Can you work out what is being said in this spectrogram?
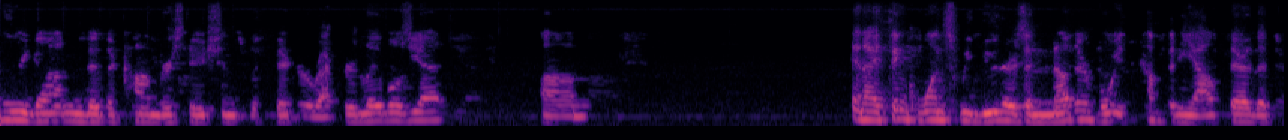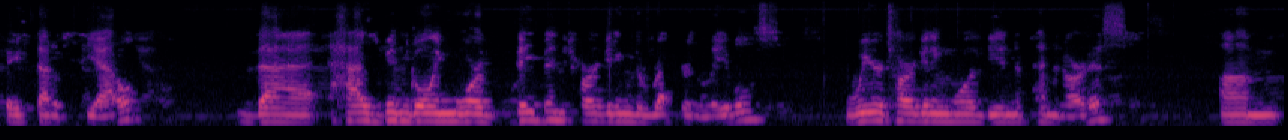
really gotten to the conversations with bigger record labels yet. Um, and I think once we do, there's another voice company out there that's based out of Seattle that has been going more, they've been targeting the record labels. We're targeting more of the independent artists. Um,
